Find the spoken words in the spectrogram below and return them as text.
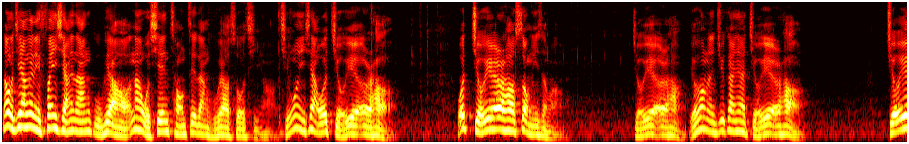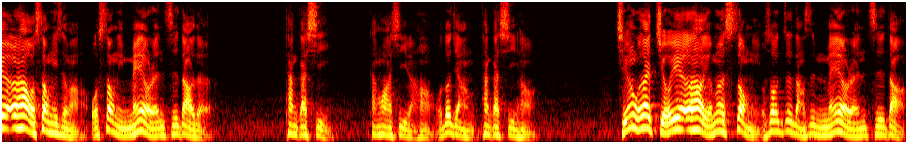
那我今天跟你分享一档股票哦，那我先从这档股票说起啊。请问一下，我九月二号，我九月二号送你什么？九月二号，有空人去看一下。九月二号，九月二号我送你什么？我送你没有人知道的碳咖系、碳化系了哈，我都讲碳咖系哈。请问我在九月二号有没有送你？我说这档是没有人知道，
